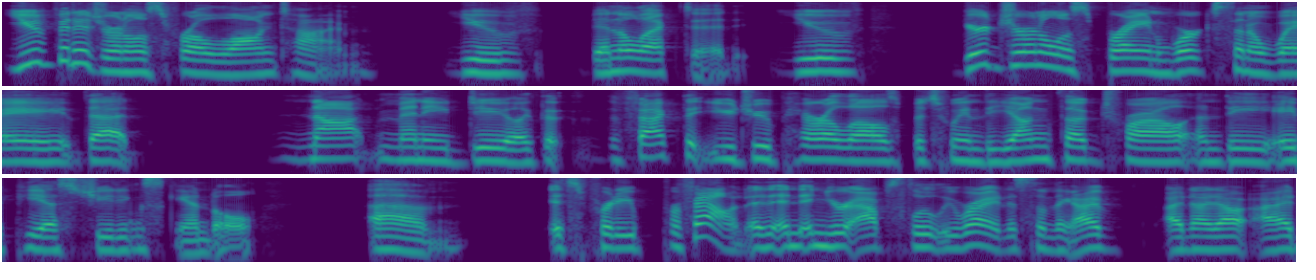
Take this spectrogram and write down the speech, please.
you've been a journalist for a long time. You've been elected. You've your journalist brain works in a way that not many do. Like the, the fact that you drew parallels between the Young Thug trial and the APS cheating scandal, um, it's pretty profound. And, and and you're absolutely right. It's something I've I, I, I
